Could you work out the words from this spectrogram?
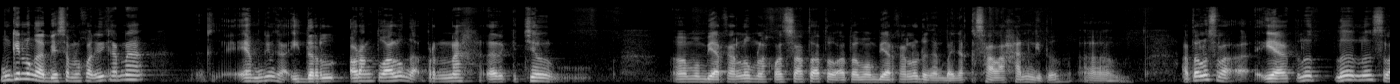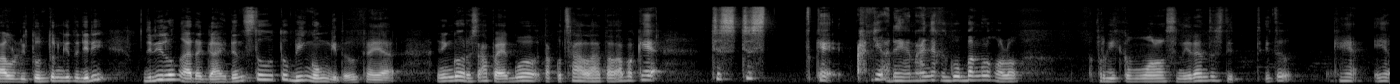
mungkin lu nggak biasa melakukan ini karena ya mungkin nggak either orang tua lu nggak pernah dari kecil uh, membiarkan lu melakukan sesuatu atau atau membiarkan lu dengan banyak kesalahan gitu. Um, atau sel ya lu, lu lu selalu dituntun gitu. Jadi jadi lu nggak ada guidance tuh tuh bingung gitu. Kayak ini gue harus apa ya? Gue takut salah atau apa. Kayak just just kayak anjing ada yang nanya ke gue bang lo kalau pergi ke mall sendirian terus di, itu kayak ya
